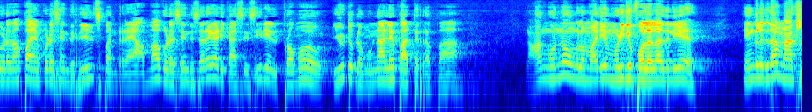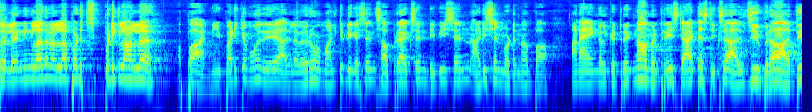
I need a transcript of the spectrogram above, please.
கூட தான்ப்பா என் கூட சேர்ந்து ரீல்ஸ் பண்ற அம்மா கூட சேர்ந்து சிறகடி காசு சீரியல் ப்ரோமோ யூடியூப்ல முன்னாலே பார்த்துடுறப்பா. நாங்க ஒன்றும் உங்களை மாதிரியே முழுகி போகல அதுலயே. எங்களுக்கு தான் மேக்ஸ் வரல. நீங்களாவது நல்லா படிச்சு படிக்கலாம்ல? அப்பா நீ படிக்கும் போது அதில் வெறும் மல்டிப்ளிகேஷன் சப்ராக்ஷன் டிவிஷன் அடிஷன் மட்டும்தான்ப்பா. ஆனால் எங்களுக்கு ட்ரிக்னாமெட்ரி ஸ்டாட்டிஸ்டிக்ஸ் அல்ஜிப்ரா அது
